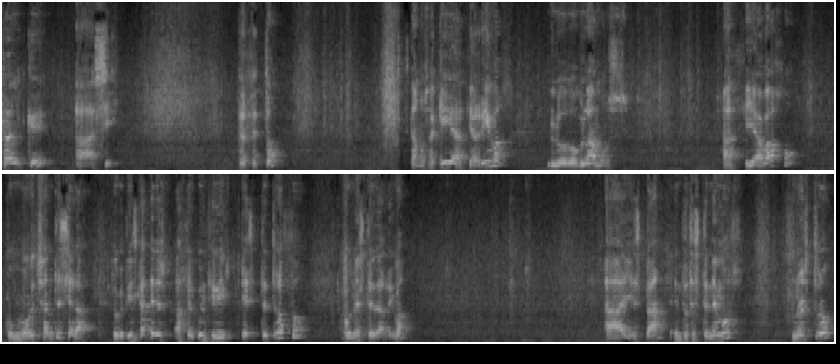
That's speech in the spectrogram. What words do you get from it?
tal que así. Perfecto. Estamos aquí hacia arriba. Lo doblamos hacia abajo. Como hemos dicho antes se hará. Lo que tienes que hacer es hacer coincidir este trozo con este de arriba. Ahí está. Entonces tenemos nuestro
